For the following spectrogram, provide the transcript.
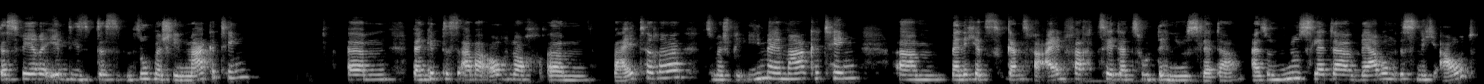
Das wäre eben die, das Suchmaschinenmarketing. Ähm, dann gibt es aber auch noch ähm, weitere, zum Beispiel E-Mail-Marketing. Ähm, wenn ich jetzt ganz vereinfacht zählt dazu der Newsletter. Also Newsletter-Werbung ist nicht out,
